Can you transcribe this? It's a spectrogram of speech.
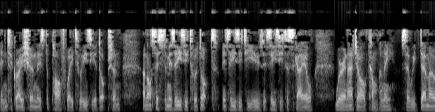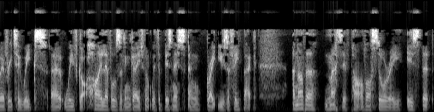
integration is the pathway to easy adoption. And our system is easy to adopt. It's easy to use. It's easy to scale. We're an agile company, so we demo every two weeks. Uh, we've got high levels of engagement with the business and great user feedback. Another massive part of our story is that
